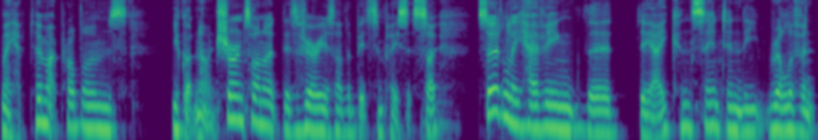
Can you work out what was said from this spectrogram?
may have termite problems. You've got no insurance on it. There's various other bits and pieces. So hmm. Certainly having the DA consent and the relevant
